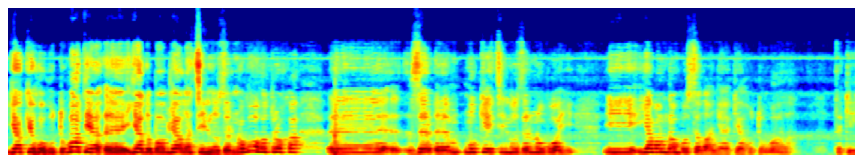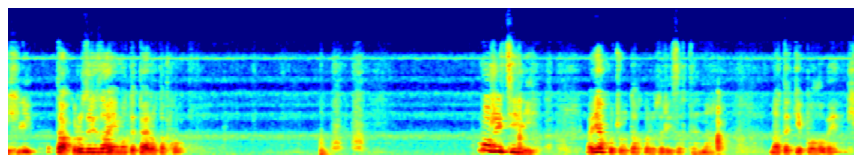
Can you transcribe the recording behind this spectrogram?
Як його готувати? Я, е, я додавала цільнозернового трохи е, зер, е, муки цільнозернової. І я вам дам посилання, як я готувала такий хліб. Так, розрізаємо тепер отако. Може і цілі. А я хочу отак розрізати на, на такі половинки.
